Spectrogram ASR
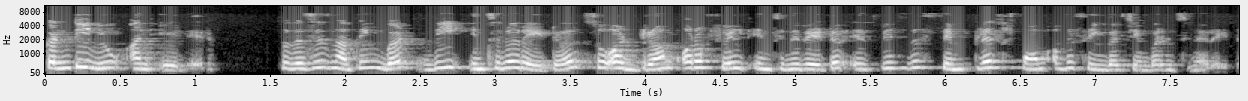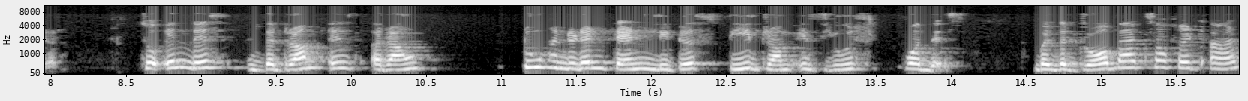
continue unaided. So this is nothing but the incinerator. So a drum or a filled incinerator is, is the simplest form of the single chamber incinerator. So in this, the drum is around 210 liters steel drum is used for this. But the drawbacks of it are,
